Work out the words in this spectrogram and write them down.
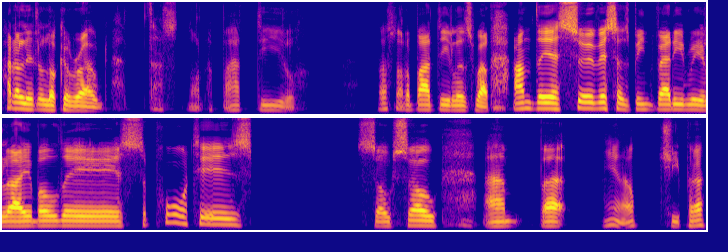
Had a little look around. That's not a bad deal. That's not a bad deal as well. And their service has been very reliable. Their support is so so. Um, but you know, cheaper.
